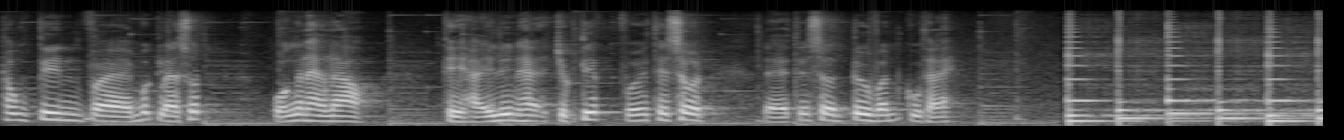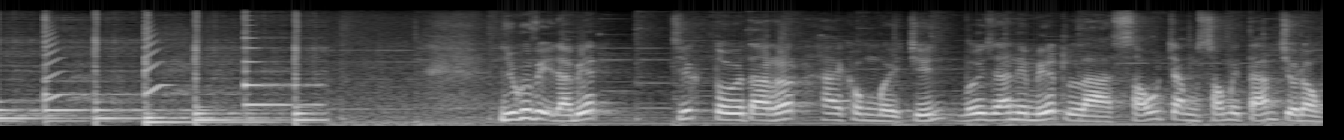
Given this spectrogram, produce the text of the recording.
thông tin về mức lãi suất của ngân hàng nào thì hãy liên hệ trực tiếp với Thế Sơn để Thế Sơn tư vấn cụ thể. Như quý vị đã biết, chiếc Toyota Rush 2019 với giá niêm yết là 668 triệu đồng,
